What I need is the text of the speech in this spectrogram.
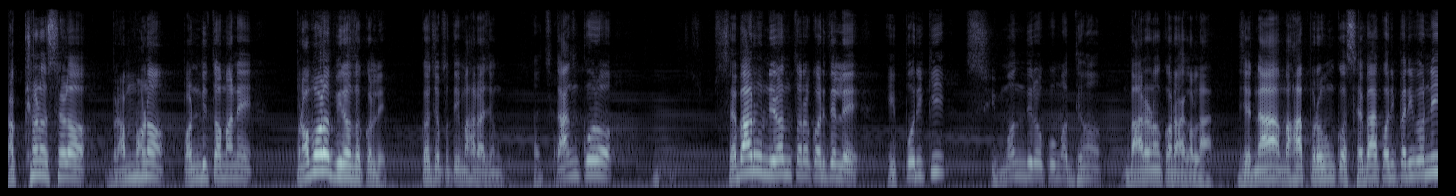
ରକ୍ଷଣଶୀଳ ବ୍ରାହ୍ମଣ ପଣ୍ଡିତମାନେ ପ୍ରବଳ ବିରୋଧ କଲେ ଗଜପତି ମହାରାଜଙ୍କୁ। ତାଙ୍କର ସେବାରୁ ନିରନ୍ତର କରିଦେଲେ ଏପରିକି ଶ୍ରୀମନ୍ଦିରକୁ ମଧ୍ୟ ବାରଣ କରାଗଲା ଯେ ନା ମହାପ୍ରଭୁଙ୍କ ସେବା କରିପାରିବନି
